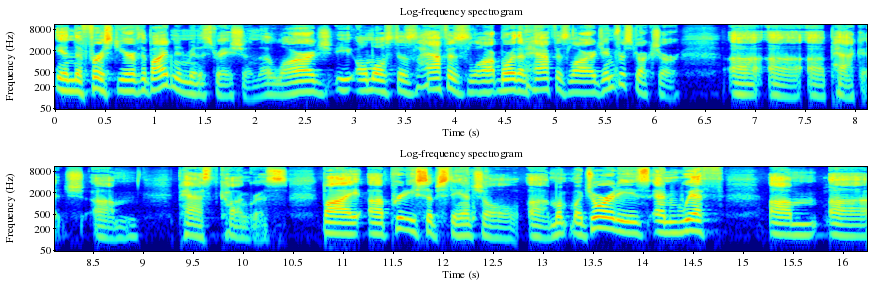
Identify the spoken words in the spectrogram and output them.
in the first year of the Biden administration, a large, almost as half as large, more than half as large infrastructure uh, uh, uh, package um, passed Congress by uh, pretty substantial uh, majorities and with um, uh,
